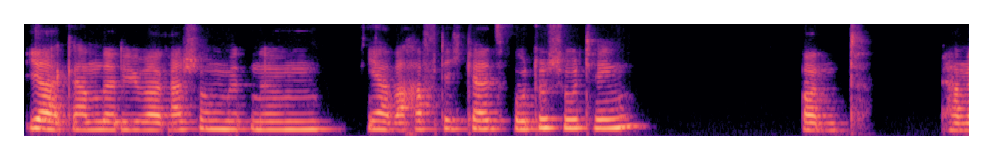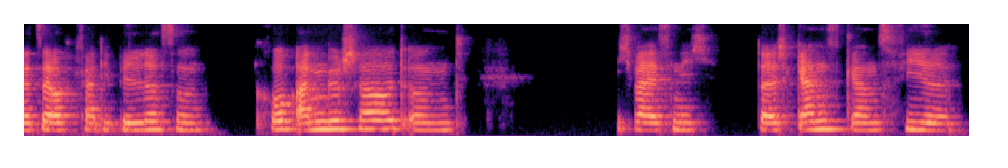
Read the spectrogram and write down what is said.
ja, kam da die Überraschung mit einem ja, Wahrhaftigkeitsfotoshooting. Und wir haben jetzt ja auch gerade die Bilder so grob angeschaut und ich weiß nicht, da ist ganz, ganz viel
